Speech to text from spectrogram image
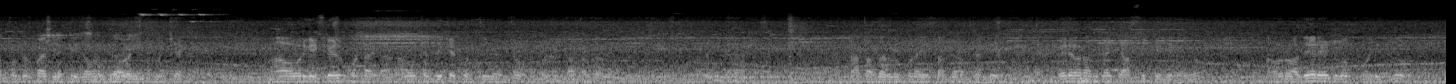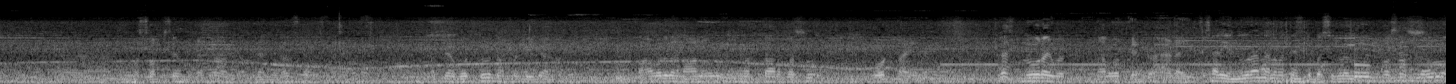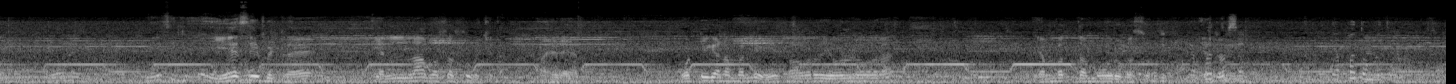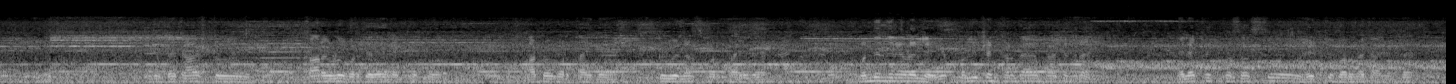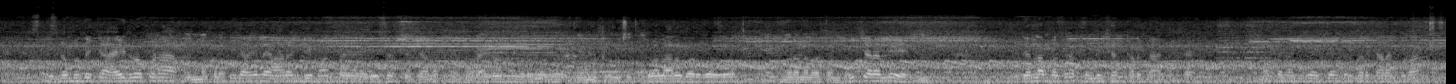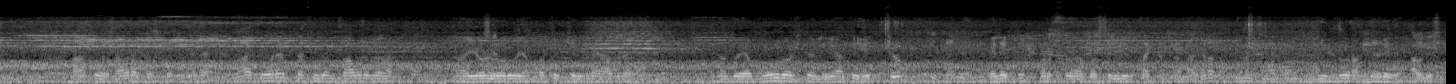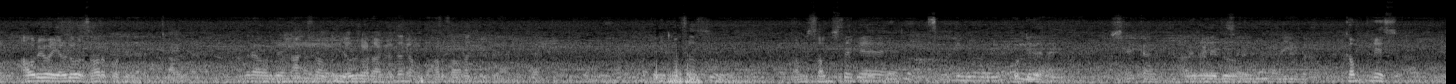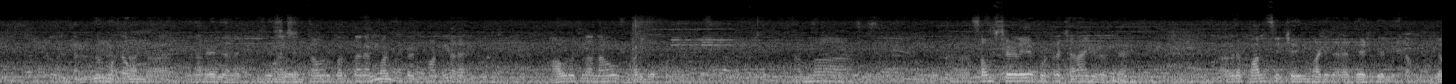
ನಲವತ್ತೊಂದು ರೂಪಾಯಿ ಕೊಟ್ಟಿದ್ದ ಮುಂಚೆ. ನಾವು ಅವರಿಗೆ ಕೇಳಿಕೊಂಡಾಗ ನಲವತ್ತೊಂದಕ್ಕೆ ಕೊಡ್ತೀವಿ ಅಂತ ಅದರಿಂದ ಟಾಟಾದವ್ರಿಗೂ ಕೂಡ ಈ ಸಂದರ್ಭದಲ್ಲಿ ಬೇರೆಯವರು ಜಾಸ್ತಿ ಕೇಳಿರೋದು. ಅವರು ಅದೇ ರೇಟ್ಗೆ ಒಪ್ಕೊಂಡಿದ್ದು ಮಾಡಿದ್ದು ನಮ್ಮ ಸಂಸ್ಥೆ ಮುಖಾಂತರ ಅವ್ರಿಗೆ ಅಭಿನಂದನೆ ಸಲ್ಲಿಸ್ತಾರೆ. ಮತ್ತು ಒಟ್ಟು ನಮ್ಮಲ್ಲಿ ಈಗ ಸಾವಿರದ ನಾನ್ನೂರ ಮೂವತ್ತಾರು ಬಸ್ಸು ಓಡ್ತಾ ಇದೆ. ಪ್ಲಸ್ ನೂರೈವತ್ತು ನಲವತ್ತೆಂಟು ಆ್ಯಡ್ ಆಯಿತು. ಸರಿ ನೂರ ನಲವತ್ತೆಂಟು ಬಸ್ಸುಗಳು ಬಸ್ಸಸ್ಸು ಎ ಸಿ ಬಿಟ್ಟರೆ ಎಲ್ಲ ಬಸ್ಸಸ್ಸು ಉಚಿತ ಮಹಿಳೆಯರು. ಒಟ್ಟಿಗೆ ನಮ್ಮಲ್ಲಿ ಸಾವಿರದ ಏಳ್ನೂರ ಎಂಬತ್ತ ಮೂರು ಬಸ್ಸು ಇದು ಬೇಕಾದಷ್ಟು ಕಾರುಗಳು ಬರ್ತಿದೆ ಎಲೆಕ್ಟ್ರಿಕ್ ಆಟೋ ಬರ್ತಾ ಇದೆ ಟೂ ವೀಲರ್ಸ್ ಬರ್ತಾ ಇದೆ. ಮುಂದಿನ ದಿನಗಳಲ್ಲಿ ಪೊಲ್ಯೂಷನ್ ಕಡಿಮೆ ಆಗಬೇಕಂದ್ರೆ ಎಲೆಕ್ಟ್ರಿಕ್ ಬಸ್ಸಸ್ಸು ಹೆಚ್ಚು ಬರಬೇಕಾಗುತ್ತೆ. ಇನ್ನು ಮುಂದಕ್ಕೆ ಹೈಡ್ರೋ ಕೂಡ ಹೆಣ್ಮಕ್ಳು ಈಗಾಗಲೇ ಆರ್ ಎನ್ ಡಿ ಮಾಡ್ತಾ ಇದ್ದಾರೆ ರಿಸರ್ಚ್ ಡೆವಲಪ್ಮೆಂಟ್ ಹೈಡ್ರೋನು ಬರ್ಬೋದು ಸೋಲಾರು ಬರ್ಬೋದು. ನೂರ ನಲವತ್ತೊಂದು ಫ್ಯೂಚರಲ್ಲಿ ಇದೆಲ್ಲ ಬಂದರೆ ಪೊಲ್ಯೂಷನ್ ಕಡಿಮೆ ಆಗುತ್ತೆ. ಮತ್ತು ನಮಗೆ ಕೇಂದ್ರ ಸರ್ಕಾರ ಕೂಡ ನಾಲ್ಕೂವರೆ ಸಾವಿರ ಬಸ್ ಕೊಟ್ಟಿದ್ದಾರೆ. ನಾಲ್ಕೂವರೆ ಪ್ಲಸ್ ಇದೊಂದು ಸಾವಿರದ ಏಳ್ನೂರು ಎಂಬತ್ತು ಚಿಲ್ಲರೆ ಆದರೆ ಇನ್ನೊಂದು ಮೂರು ವರ್ಷದಲ್ಲಿ ಅತಿ ಹೆಚ್ಚು ಎಲೆಕ್ಟ್ರಿಕ್ ಬಸ್ ಬಸ್ಸುಗಳಿರ್ತಕ್ಕಂಥ ನಗರ. ಇನ್ನೂರ ಹನ್ನೆರಡಿದೆ ಹೌದು ಸರ್. ಅವರಿಗೆ ಎರಡೂವರೆ ಸಾವಿರ ಕೊಟ್ಟಿದ್ದಾರೆ. ಅಂದರೆ ಅವ್ರದ್ದು ನಾಲ್ಕು ಸಾವಿರದ ಏಳ್ನೂರು ಆಗುತ್ತೆ ನಮ್ಗೆ ಆರು ಸಾವಿರ ಚಿಲ್ಲರೆ ಆಗುತ್ತೆ. ಮತ್ತು ಈ ಬಸ್ಸಸ್ಸು ನಮ್ಮ ಸಂಸ್ಥೆಗೆ ಕೊಟ್ಟಿದ್ದಾರೆ. ಆದರೆ ಇದು ಕಂಪ್ನೀಸು ಅವ್ರು ಎಂಥವ್ರು ಬರ್ತಾರೆ ಪಾರ್ಟಿಸಿಪೇಟ್ ಮಾಡ್ತಾರೆ. ಅವ್ರ ಹತ್ರ ನಾವು ಮಾಡಬೇಕು ಕೊಡಬೇಕು ನಮ್ಮ ಸಂಸ್ಥೆಗಳಿಗೆ ಕೊಟ್ಟರೆ ಚೆನ್ನಾಗಿರುತ್ತೆ. ಆದರೆ ಪಾಲಿಸಿ ಚೇಂಜ್ ಮಾಡಿದ್ದಾರೆ ದೇಶದಲ್ಲಿ. ನಮ್ಮ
